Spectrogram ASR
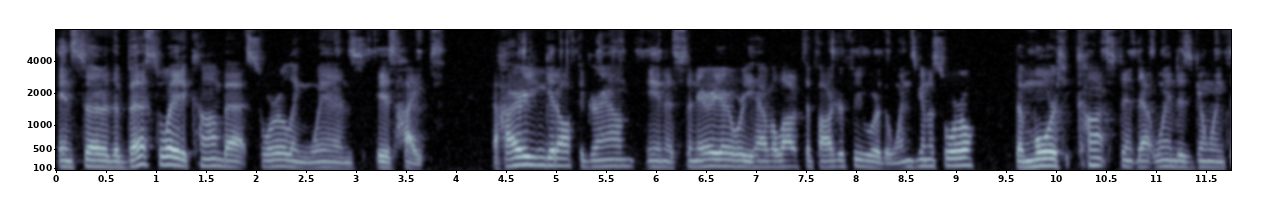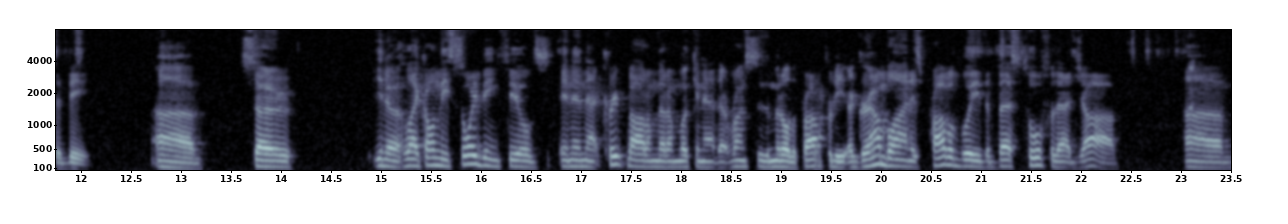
And so the best way to combat swirling winds is height. The higher you can get off the ground in a scenario where you have a lot of topography where the wind's going to swirl, the more constant that wind is going to be. Um, so, you know, like on these soybean fields and in that creek bottom that I'm looking at that runs through the middle of the property, a ground blind is probably the best tool for that job um,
